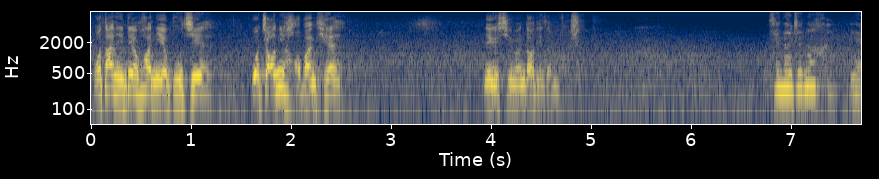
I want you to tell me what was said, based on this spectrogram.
我打你电话你也不接，我找你好半天。那个新闻到底怎么回事？我现在真的很累，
